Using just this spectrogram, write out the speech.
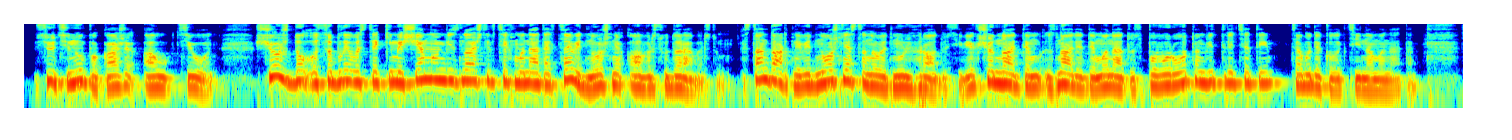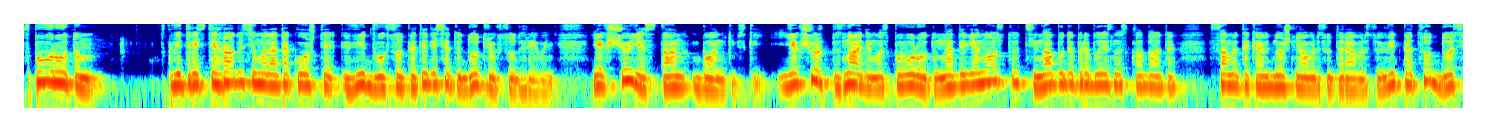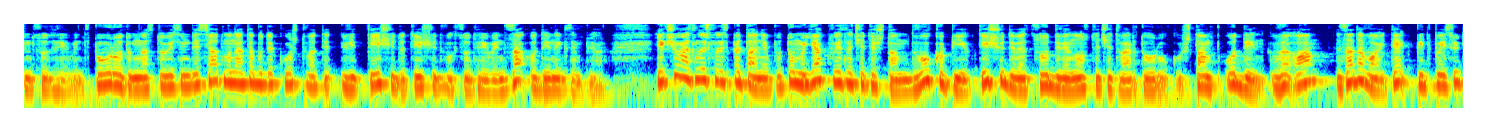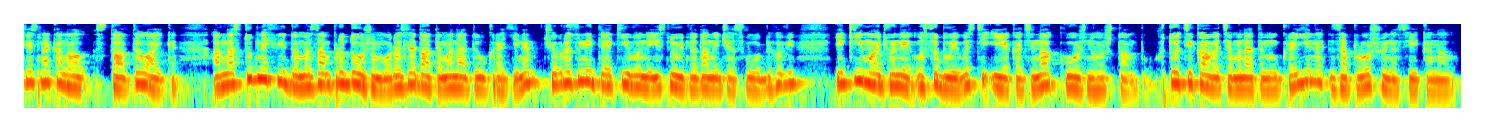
Всю ціну покаже аукціон. Що ж до особливостей, які ми ще можемо відзначити в цих монетах, це відношення аверсу до реверсу. Стандартне відношення становить 0 градусів. Якщо знайдете монету з поворотом від 30, це буде колекційна монета. З поворотом від 30 градусів монета коштує від 250 до 300 гривень, якщо є стан банківський. Якщо ж знайдемо з поворотом на 90, ціна буде приблизно складати саме таке відношення аверсу та реверсу від 500 до 700 гривень. З поворотом на 180 монета буде коштувати від 1000 до 1200 гривень за один екземпляр. Якщо у вас залишилось питання по тому, як визначити штамп 2 копійок 1994 року, штамп 1 ВА, задавайте, підписуйтесь на канал, ставте лайки. А в наступних відео ми продовжимо розглядати монети України, щоб розуміти, які вони існують на даний час в обігові, які мають вони особливості і яка ціна кожного штампу. Хто цікавиться монетами України, запрошую на свій канал.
